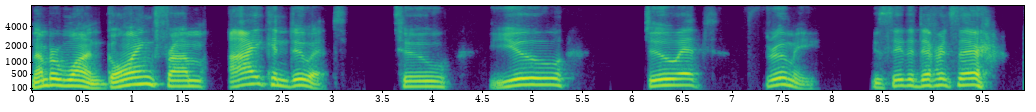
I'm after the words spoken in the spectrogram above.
number one going from i can do it to you do it through me you see the difference there?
